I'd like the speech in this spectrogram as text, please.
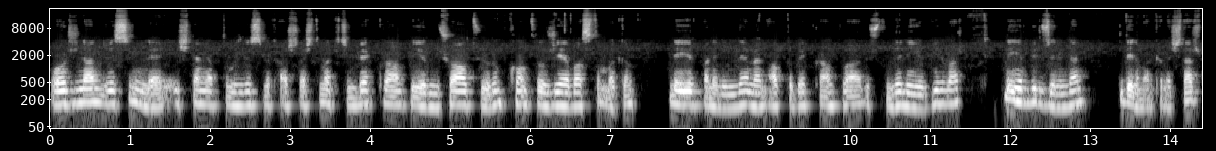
Orijinal resimle işlem yaptığımız resmi karşılaştırmak için background layer'ını çoğaltıyorum. Ctrl J'ye bastım bakın. Layer panelinde hemen altta background var. Üstünde layer 1 var. Layer 1 üzerinden gidelim arkadaşlar.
